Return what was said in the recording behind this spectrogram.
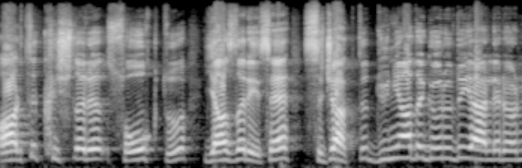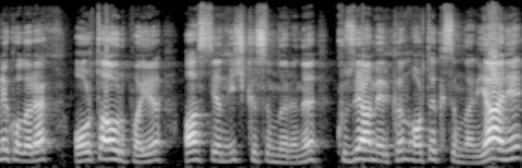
Artı kışları soğuktu, yazları ise sıcaktı. Dünyada görüldüğü yerlere örnek olarak Orta Avrupa'yı, Asya'nın iç kısımlarını, Kuzey Amerika'nın orta kısımlarını yani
